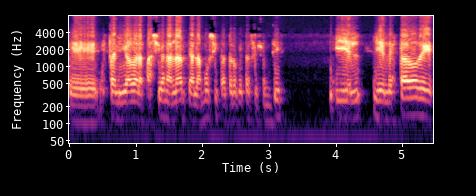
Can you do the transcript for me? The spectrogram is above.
eh, está ligado a la pasión, al arte, a la música, a todo lo que te hace sentir. Y el, y el estado de,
